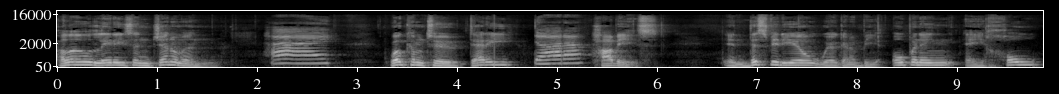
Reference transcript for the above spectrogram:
Hello, ladies and gentlemen. Hi, Welcome to Daddy Daughter. Hobbies. In this video, we're going to be opening a whole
